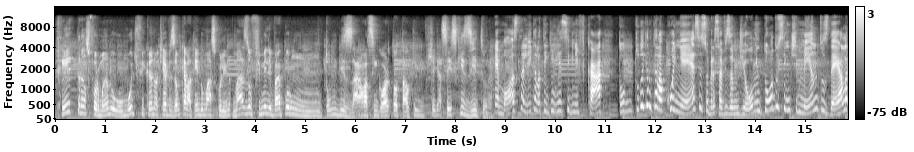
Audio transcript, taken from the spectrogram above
retransformando ou modificando aqui a visão que ela tem do masculino, mas o filme ele vai por um tom bizarro, assim, gore total, que chega a ser esquisito, né? É, mostra ali que ela tem que ressignificar tudo, tudo aquilo que ela conhece sobre essa visão de homem, todos os sentimentos dela,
